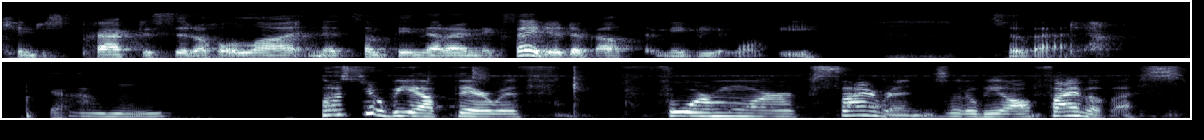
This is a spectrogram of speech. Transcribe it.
can just practice it a whole lot and it's something that I'm excited about, that maybe it won't be so bad. Mhm. Plus, you'll be up there with four more sirens. It'll be all five of us.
